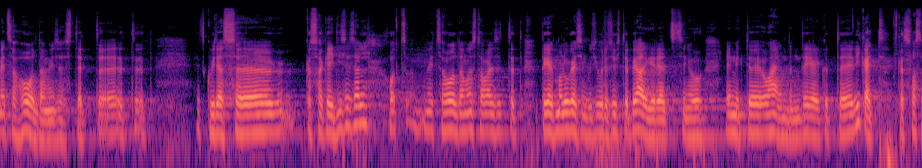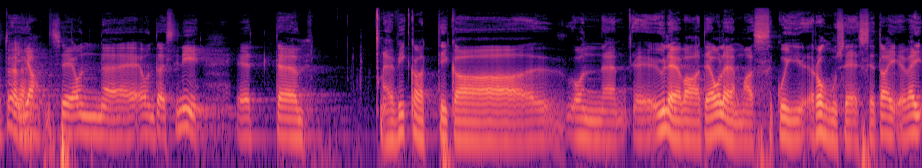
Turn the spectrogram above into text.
metsa hooldamisest, et, et, et et kuidas, kas sa käid ise seal metsa hooldamas tavaliselt, et tegelikult ma lugesin kusjuures ühte pealkirja, et sinu lemmiktöövahend on tegelikult vigat, kas vastab tõele? jah, see on, on tõesti nii, et äh, Vikatiga on ülevaade olemas, kui rohu sees see tai-,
